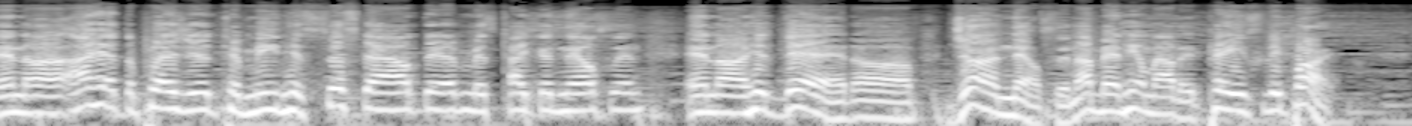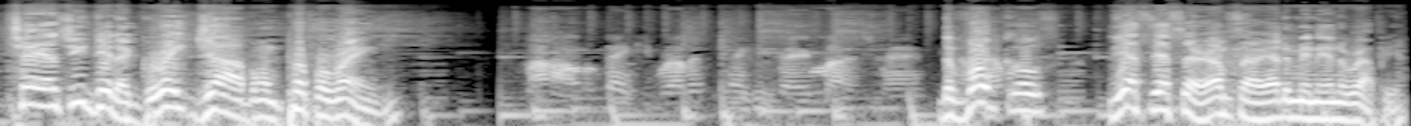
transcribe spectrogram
And uh, I had the pleasure to meet his sister out there, Miss Tyka Nelson, and uh, his dad, uh, John Nelson. I met him out at Paisley Park. Chance, you did a great job on Purple Rain. Oh, thank you, brother. Thank you very much, man. The vocals, yes, yes, sir. I'm sorry, I didn't mean to interrupt you.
